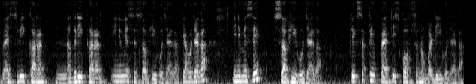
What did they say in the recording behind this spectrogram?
वैश्वीकरण, नगरीकरण, इनमें से सभी हो जाएगा। क्या हो जाएगा? इनमें से सभी हो जाएगा। देख सकते हैं, पैंतीस को ऑप्शन नंबर डी हो जाएगा।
